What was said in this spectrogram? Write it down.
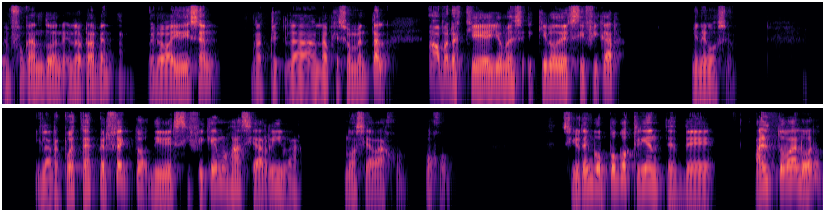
enfocando en, la otra venta. Pero ahí dicen la, la, objeción mental. Ah, pero es que yo me, quiero diversificar mi negocio. Y la respuesta es perfecto, diversifiquemos hacia arriba. no hacia abajo. Ojo. Si yo tengo pocos clientes de alto valor,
